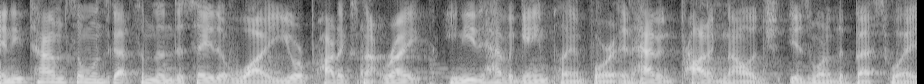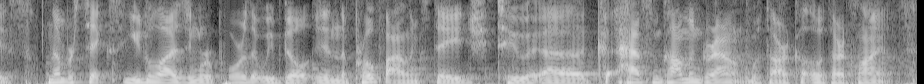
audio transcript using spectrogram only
anytime someone's got something to say that why your product's not right, you need to have a game plan for it, and having product knowledge is one of the best ways. Number six, utilizing rapport that we built in the profiling stage to uh, have some common ground with our with our clients.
